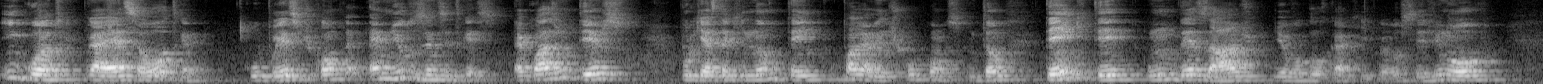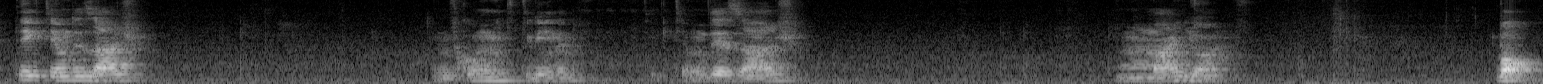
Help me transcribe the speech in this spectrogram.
Enquanto que para essa outra, o preço de compra é 1.203. É quase um terço, porque essa daqui não tem o pagamento de cupons. Então tem que ter um deságio, e eu vou colocar aqui para vocês de novo, tem que ter um deságio. Não ficou muito tri, né? Tem que ter um deságio maior. Bom,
